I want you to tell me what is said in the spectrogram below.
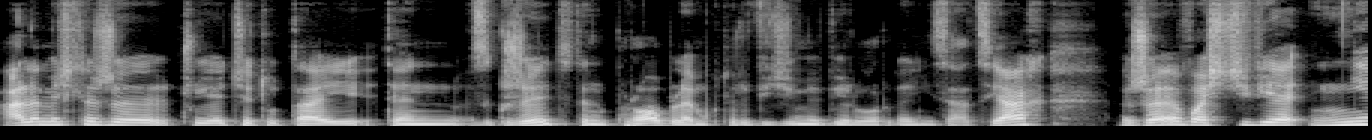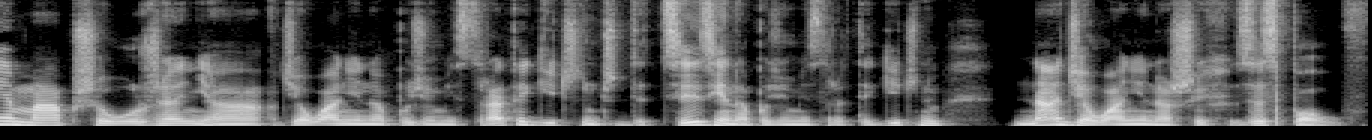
ale myślę, że czujecie tutaj ten zgrzyt, ten problem, który widzimy w wielu organizacjach, że właściwie nie ma przełożenia działania na poziomie strategicznym, czy decyzje na poziomie strategicznym na działanie naszych zespołów.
